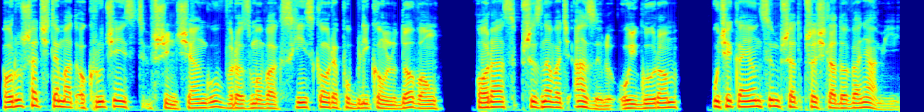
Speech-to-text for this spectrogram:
poruszać temat okrucieństw w Xinjiangu w rozmowach z Chińską Republiką Ludową oraz przyznawać azyl Ujgurom uciekającym przed prześladowaniami.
